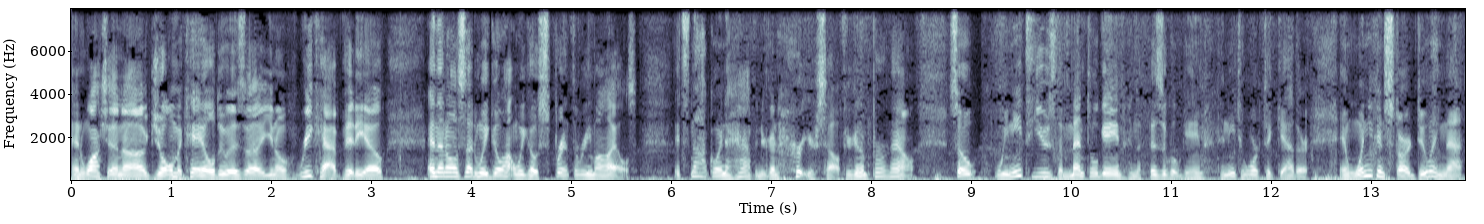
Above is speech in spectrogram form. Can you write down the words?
and watching uh, Joel McHale do his, uh, you know, recap video. And then all of a sudden we go out and we go sprint three miles. It's not going to happen. You're going to hurt yourself. You're going to burn out. So we need to use the mental game and the physical game. They need to work together. And when you can start doing that,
